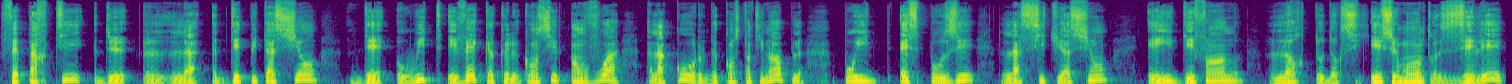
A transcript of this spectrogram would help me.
fait partie de la députation des huit évêques que le concile envoie à la cour de Constantinople pour y exposer la situation et y défendre l'orthodoxie. Il se montre zélé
